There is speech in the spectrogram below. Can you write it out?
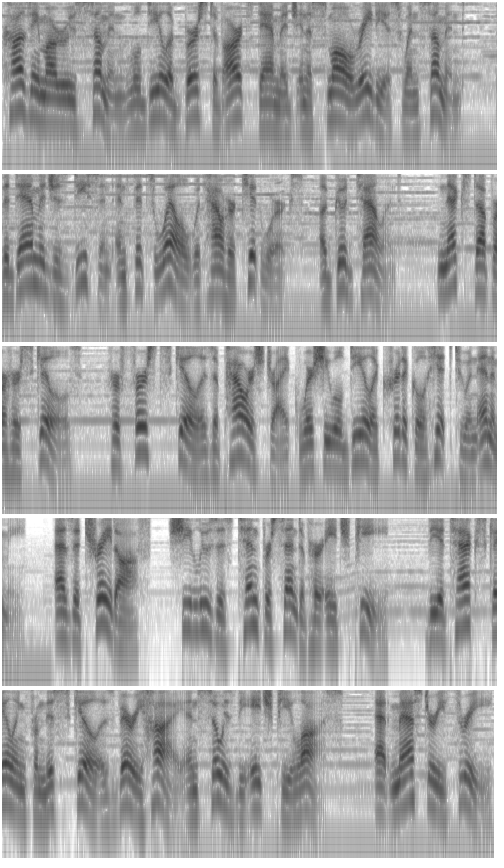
Kazemaru's summon will deal a burst of arts damage in a small radius when summoned. The damage is decent and fits well with how her kit works, a good talent. Next up are her skills. Her first skill is a power strike where she will deal a critical hit to an enemy. As a trade-off, she loses 10% of her HP. The attack scaling from this skill is very high and so is the HP loss. At Mastery 3,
